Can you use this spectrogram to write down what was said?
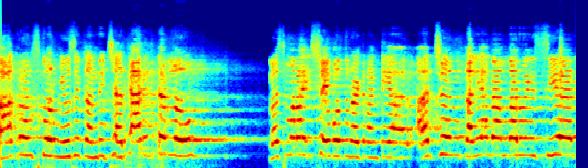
బ్యాక్గ్రౌండ్ స్కోర్ మ్యూజిక్ అందించారు. క్యారెక్టర్లో మెస్మరైజ్ చేయబోతున్నటువంటి అర్జున్ కళ్యాణ్ రామ్ గారు ఇస్ హియర్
